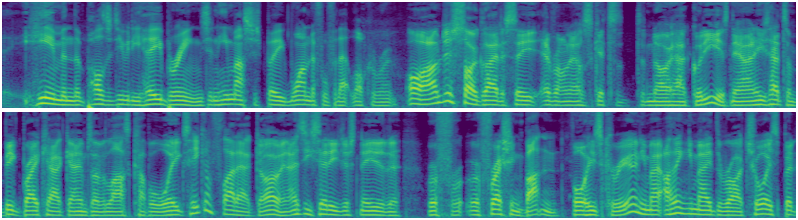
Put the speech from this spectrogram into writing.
him and the positivity he brings, and he must just be wonderful for that locker room. Oh, I'm just so glad to see everyone else gets to know how good he is now, and he's had some big breakout games over the last couple of weeks. He can flat out go, and as he said, he just needed a ref- refreshing button for his career, and he made, I think he made the right choice, but.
